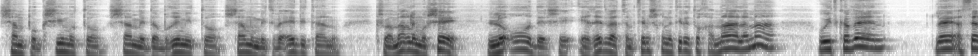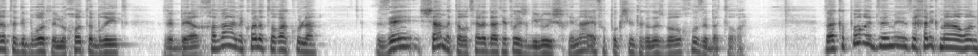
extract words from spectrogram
שם פוגשים אותו, שם מדברים איתו, שם הוא מתוועד איתנו. כשהוא אמר למשה, לא עוד, שארד ואצמצם שכינתי לתוך אמה על אמה, הוא התכוון לעשרת הדיברות, ללוחות הברית, ובהרחבה לכל התורה כולה. זה, שם אתה רוצה לדעת איפה יש גילוי שכינה, איפה פוגשים את הקדוש ברוך הוא, זה בתורה. והכפורת זה, זה חלק מהארון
